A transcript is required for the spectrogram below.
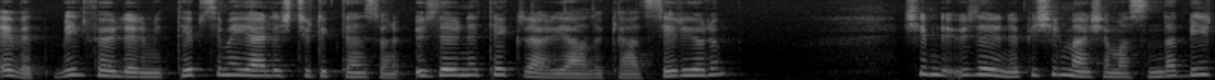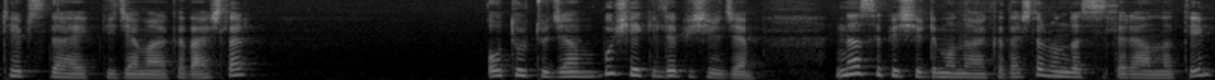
Evet, milföylerimi tepsime yerleştirdikten sonra üzerine tekrar yağlı kağıt seriyorum. Şimdi üzerine pişirme aşamasında bir tepsi daha ekleyeceğim arkadaşlar. Oturtacağım. Bu şekilde pişireceğim. Nasıl pişirdim onu arkadaşlar onu da sizlere anlatayım.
